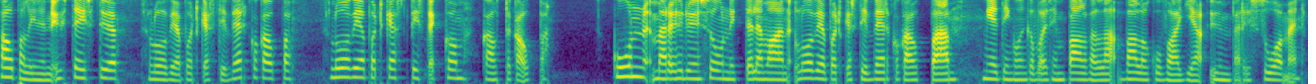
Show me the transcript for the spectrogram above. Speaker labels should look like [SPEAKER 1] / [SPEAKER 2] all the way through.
[SPEAKER 1] Kaupallinen yhteistyö, Luovia podcastin verkkokauppa, luoviapodcast.com kautta kauppa. Kun mä ryhdyin suunnittelemaan Luovia podcastin verkkokauppaa, mietin kuinka voisin palvella valokuvaajia ympäri Suomen.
